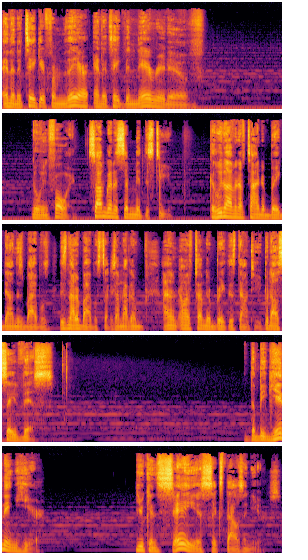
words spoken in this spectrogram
and then to take it from there and to take the narrative moving forward. So I'm going to submit this to you because we don't have enough time to break down this Bible. This is not a Bible study, so I'm not going to. I don't have time to break this down to you. But I'll say this: the beginning here, you can say is six thousand years,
